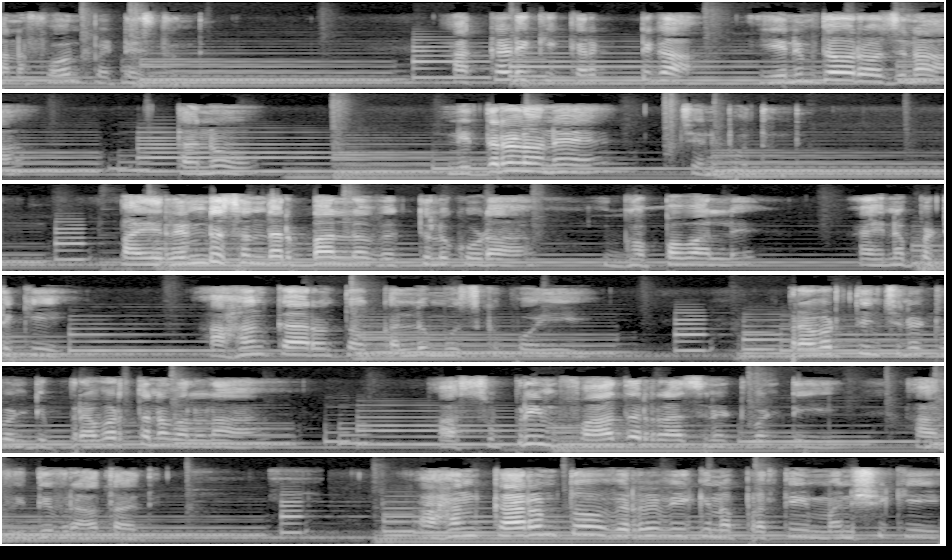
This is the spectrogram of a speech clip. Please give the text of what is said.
తన ఫోన్ పెట్టేస్తుంది. అక్కడికి కరెక్ట్గా ఎనిమిదవ రోజున తను నిద్రలోనే చనిపోతుంది. పై రెండు సందర్భాల్లో వ్యక్తులు కూడా గొప్పవాళ్ళే. అయినప్పటికీ అహంకారంతో కళ్ళు మూసుకుపోయి ప్రవర్తించినటువంటి ప్రవర్తన వలన ఆ సుప్రీం ఫాదర్ రాసినటువంటి ఆ విధి వ్రాత అది. అహంకారంతో విర్రవీగిన ప్రతి మనిషికి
